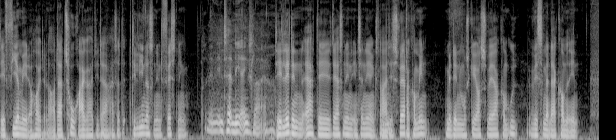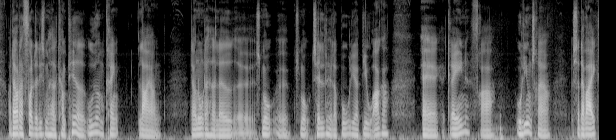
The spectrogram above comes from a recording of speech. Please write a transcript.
Det er fire meter højt, eller, og der er to rækker af de der. Altså det, det ligner sådan en fæstning. Sådan en interneringslejr. Det er lidt en, ja, det, det er sådan en interneringslejr. Mm. Det er svært at komme ind, men det er måske også svært at komme ud, hvis man er kommet ind. Og der var der folk, der ligesom havde kamperet ude omkring lejren. Der var nogen, der havde lavet øh, små, øh, små telte eller boliger, bioakker af grene fra oliventræer. Så der var ikke,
